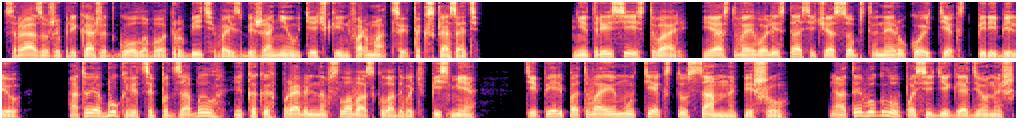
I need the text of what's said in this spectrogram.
сразу же прикажет голову отрубить во избежание утечки информации, так сказать. «Не трясись, тварь, я с твоего листа сейчас собственной рукой текст перебелю. А то я буквицы подзабыл и как их правильно в слова складывать в письме. Теперь по твоему тексту сам напишу. А ты в углу посиди, гаденыш.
